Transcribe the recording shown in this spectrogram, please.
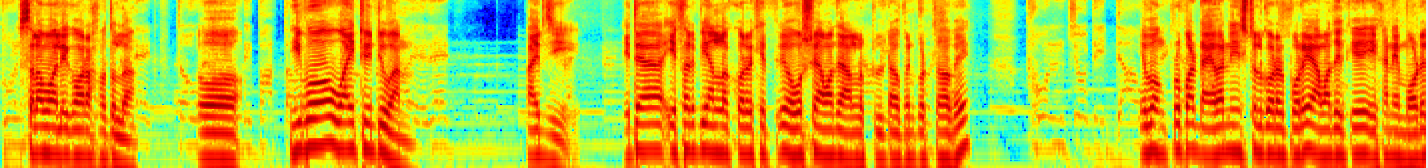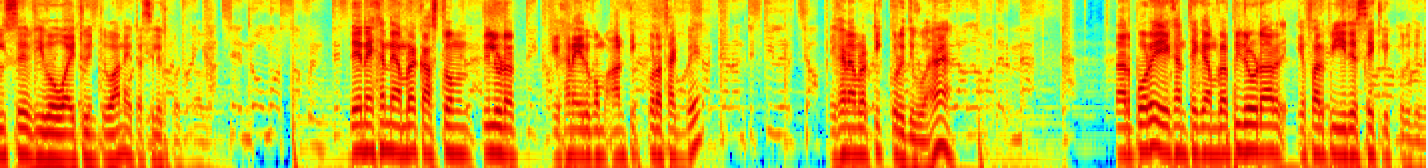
সালামু আলাইকুম রহমতুল্লাহ। তো Vivo Y twenty one five G এটা এফআরপি আনলক করার ক্ষেত্রে অবশ্যই আমাদের আনলক টুলটা ওপেন করতে হবে। এবং প্রপার ড্রাইভার ইনস্টল করার পরে আমাদেরকে এখানে মডেলসে ভিভো ওয়াই টোয়েন্টি ওয়ান এটা সিলেক্ট করতে হবে। দেন এখানে আমরা কাস্টম প্রিলোডার এখানে এরকম আনটিক করা থাকবে। এখানে আমরা টিক করে দিব হ্যাঁ? তারপরে এখান থেকে আমরা প্রিলোডার এফআরপি ইরেসে ক্লিক করে দেব।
